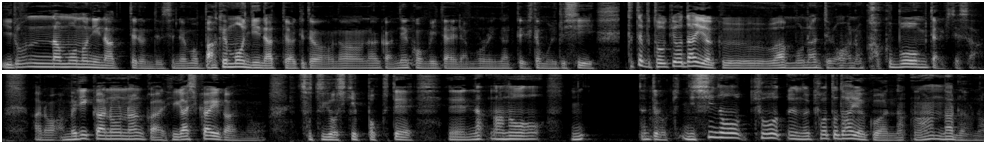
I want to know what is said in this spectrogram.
いろんなものになってるんですね。もう化け物になってるわけではな、なんか猫みたいなものになってる人もいるし、例えば東京大学はもうなんていうの、あの、角棒みたいに来てさ、あの、アメリカのなんか東海岸の卒業式っぽくて、えーな、あの、になんていうの、西の京の京都大学はな、なんだろうな。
